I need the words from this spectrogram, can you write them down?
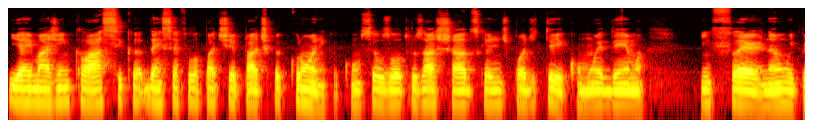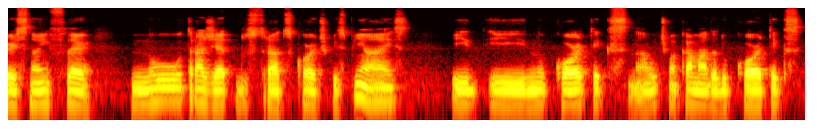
e a imagem clássica da encefalopatia hepática crônica, com seus outros achados que a gente pode ter, como um edema em flare, né, um hipersinal em flare, no trajeto dos tratos córtico-espinhais e, e no córtex, na última camada do córtex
